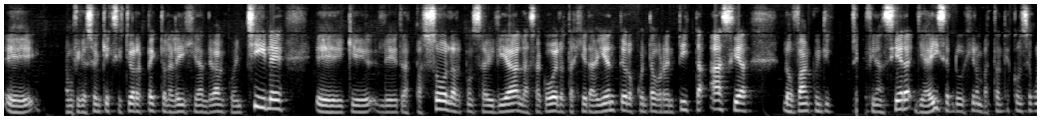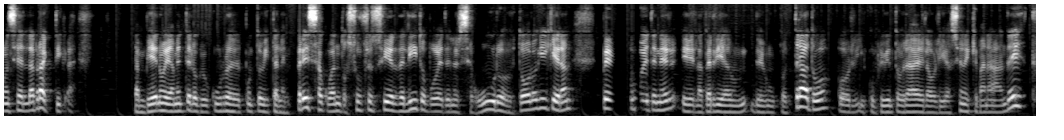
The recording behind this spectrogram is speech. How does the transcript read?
eh, la modificación que existió respecto a la Ley General de Banco en Chile, eh, que le traspasó la responsabilidad, la sacó de los tarjetas o los cuentas correntistas hacia los bancos e instituciones financieras, y ahí se produjeron bastantes consecuencias en la práctica. También, obviamente, lo que ocurre desde el punto de vista de la empresa, cuando sufre un ciberdelito, puede tener seguros, todo lo que quieran, pero puede tener eh, la pérdida de un, contrato por incumplimiento grave de las obligaciones que emanan de este,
